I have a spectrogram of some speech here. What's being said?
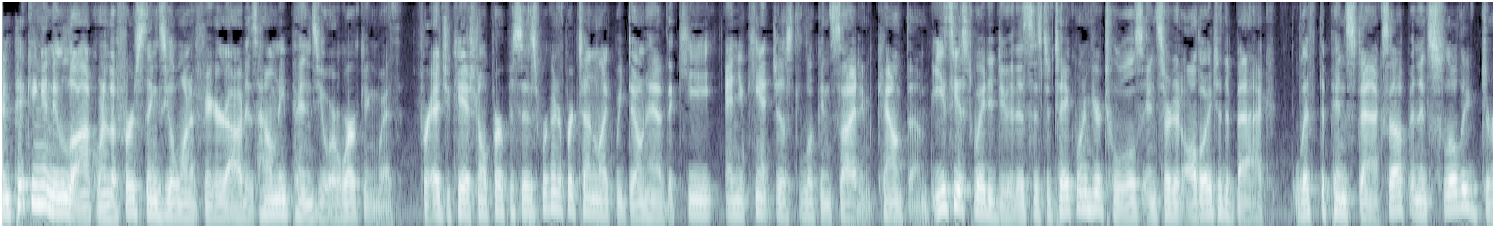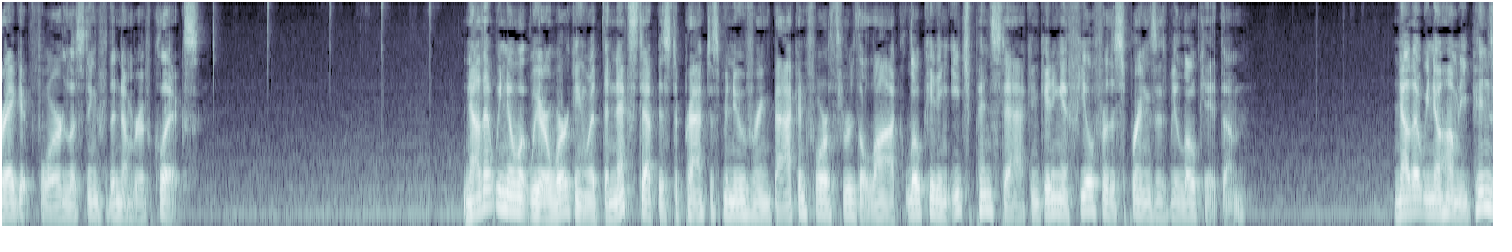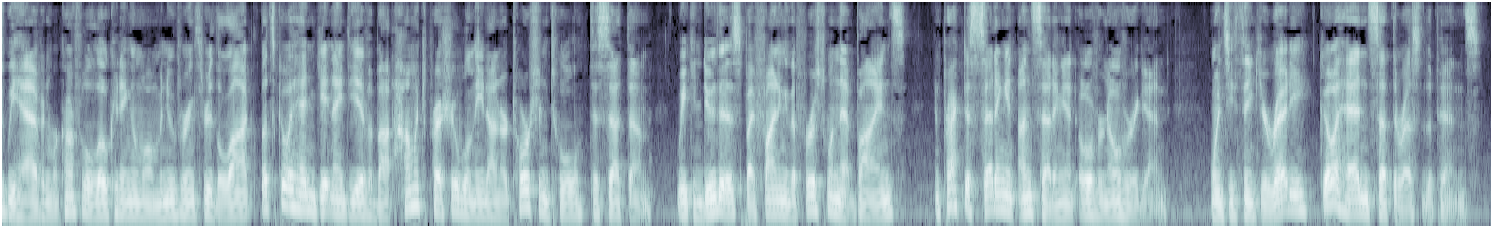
When picking a new lock, one of the first things you'll want to figure out is how many pins you are working with. For educational purposes, we're going to pretend like we don't have the key and you can't just look inside and count them. The easiest way to do this is to take one of your tools, insert it all the way to the back, lift the pin stacks up, and then slowly drag it forward listening for the number of clicks. Now that we know what we are working with, the next step is to practice maneuvering back and forth through the lock, locating each pin stack and getting a feel for the springs as we locate them. Now that we know how many pins we have and we're comfortable locating them while maneuvering through the lock, let's go ahead and get an idea of about how much pressure we'll need on our torsion tool to set them. We can do this by finding the first one that binds and practice setting and unsetting it over and over again. Once you think you're ready, go ahead and set the rest of the pins.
